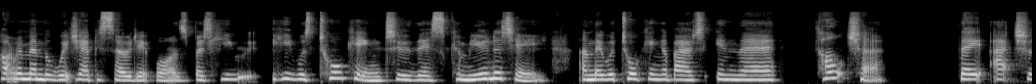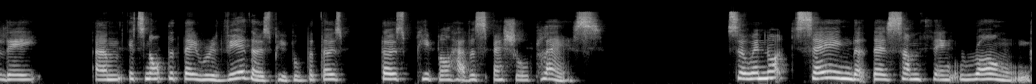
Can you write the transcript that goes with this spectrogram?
can't remember which episode it was, but he he was talking to this community, and they were talking about in their culture they actually um, it's not that they revere those people, but those those people have a special place. So we're not saying that there's something wrong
